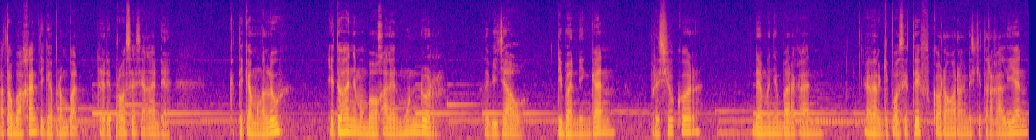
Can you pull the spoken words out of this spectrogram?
atau bahkan 3 per 4 dari proses yang ada. Ketika mengeluh, itu hanya membawa kalian mundur lebih jauh dibandingkan bersyukur dan menyebarkan energi positif ke orang-orang di sekitar kalian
